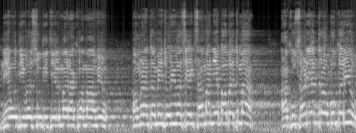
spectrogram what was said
નેવું દિવસ સુધી જેલમાં રાખવામાં આવ્યો. હમણાં તમે જોયું હશે એક સામાન્ય બાબતમાં આખું ષડયંત્ર ઊભું કર્યું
